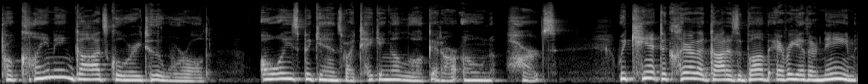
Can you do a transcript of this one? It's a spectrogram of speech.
Proclaiming God's glory to the world always begins by taking a look at our own hearts. We can't declare that God is above every other name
